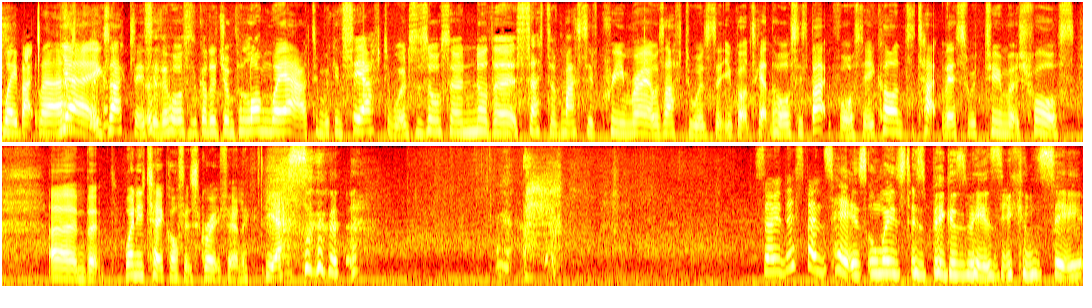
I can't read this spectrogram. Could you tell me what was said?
Way back there. Yeah, exactly. So the horse has got to jump a long way out, and we can see afterwards. There's also another set of massive cream rails afterwards that you've got to get the horses back for. So you can't attack this with too much force. Um, but when you take off, it's a great feeling. Yes. so this fence here is almost as big as me as you can see.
